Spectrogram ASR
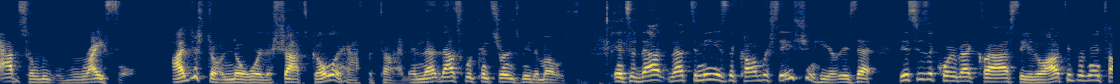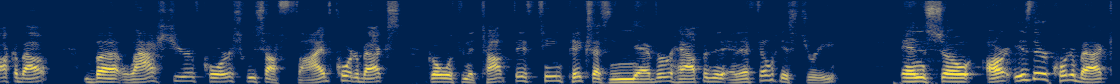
absolute rifle. I just don't know where the shot's going half the time, and that that's what concerns me the most. And so that that to me is the conversation here is that this is a quarterback class that a lot of people are going to talk about. But last year, of course, we saw five quarterbacks go within the top 15 picks. That's never happened in NFL history. And so, are is there a quarterback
